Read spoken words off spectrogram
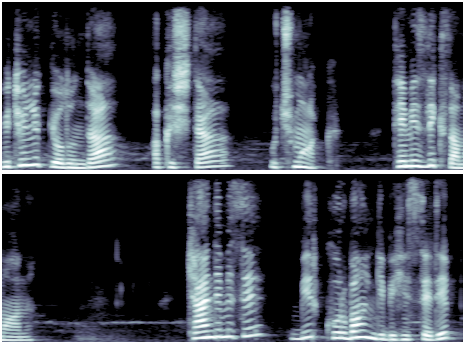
Bütünlük yolunda, akışta uçmak, temizlik zamanı. Kendimizi bir kurban gibi hissedip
